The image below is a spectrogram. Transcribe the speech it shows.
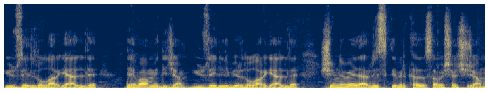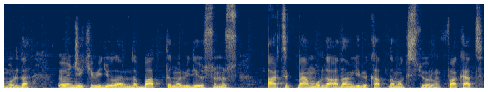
150 dolar geldi. Devam edeceğim. 151 dolar geldi. Şimdi beyler riskli bir kazı savaşı açacağım burada. Önceki videolarımda battığımı biliyorsunuz. Artık ben burada adam gibi katlamak istiyorum. Fakat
